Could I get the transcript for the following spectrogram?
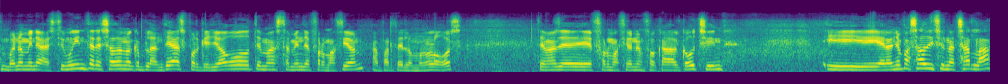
Bueno, mira, estoy muy interesado en lo que planteas porque yo hago temas también de formación, aparte de los monólogos, temas de formación enfocada al coaching, y el año pasado hice una charla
